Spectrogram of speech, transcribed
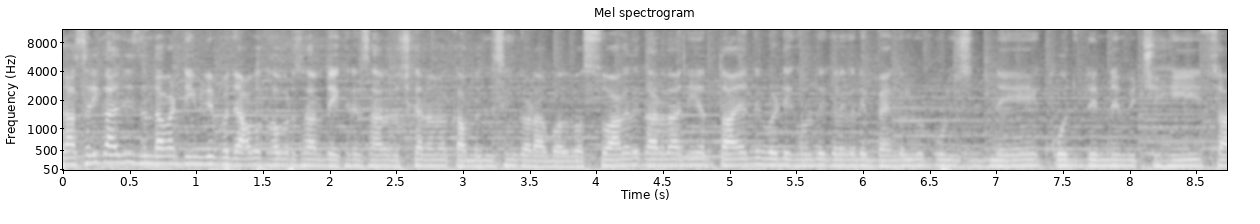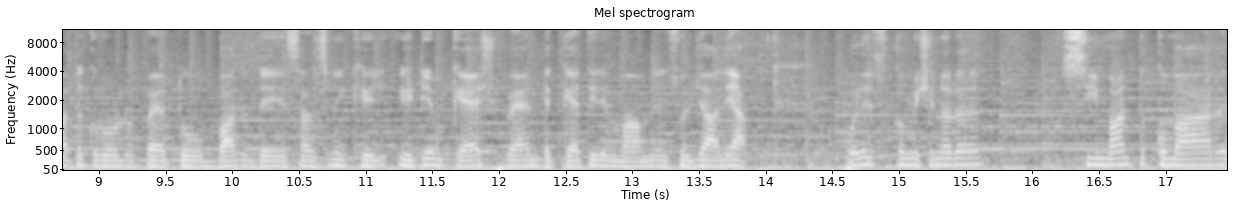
ਸਤਿ ਸ੍ਰੀ ਅਕਾਲ ਜੀ, ਜ਼ਿੰਦਾਬਾਦ ਟੀਵੀ ਦੇ ਪੰਜਾਬ ਖਬਰਸਾਰ ਦੇਖ ਰਹੇ ਸਾਰੇ ਦਰਸ਼ਕਾਂ ਦਾ ਮੈਂ ਕਮਲਜੀਤ ਸਿੰਘ ਤੁਹਾਡਾ ਬਹੁਤ ਬਹੁਤ ਸਵਾਗਤ ਕਰਦਾ ਜੀ। ਤਾਜ਼ਾ ਤੇ ਵੱਡੀ ਖਬਰ ਦੀ ਗੱਲ ਕਰੀਏ, ਬੈਂਗਲੁਰੂ ਪੁਲਿਸ ਨੇ ਕੁਝ ਦਿਨ ਵਿੱਚ ਹੀ 7 ਕਰੋੜ ਰੁਪਏ ਤੋਂ ਵੱਧ ਦੇ ਸਨਸਨੀਖੇਜ ਏਟੀਐਮ ਕੈਸ਼ ਵੈਨ ਡਕੈਤੀ ਦੇ ਮਾਮਲੇ ਨੂੰ ਸੁਲਝਾ ਲਿਆ। ਪੁਲਿਸ ਕਮਿਸ਼ਨਰ ਸੀਮੰਤ ਕੁਮਾਰ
